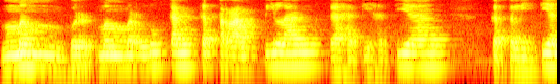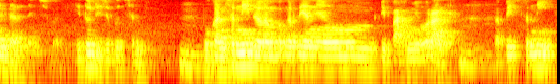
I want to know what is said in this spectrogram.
member- memerlukan keterampilan, kehati-hatian, ketelitian dan lain sebagainya. Itu disebut seni. Hmm. Bukan seni dalam pengertian yang umum dipahami orang ya, Hmm. tapi seni.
